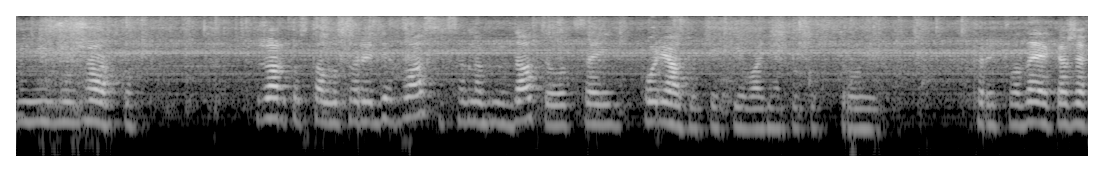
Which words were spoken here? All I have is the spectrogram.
Мені вже жарко. Жарко стало передягла, і це наблюдати оцей порядок, який Ваня тут устроїв. Перекладає, каже,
